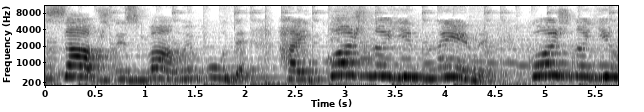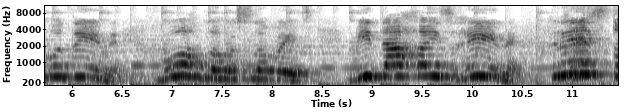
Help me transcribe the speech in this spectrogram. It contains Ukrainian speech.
завжди з вами буде. Хай кожної днини, кожної години Бог благословить, біда хай згине. Рождає!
